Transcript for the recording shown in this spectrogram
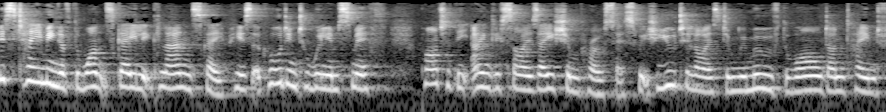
This taming of the once Gaelic landscape is, according to William Smyth, part of the Anglicisation process, which utilised and removed the wild, untamed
